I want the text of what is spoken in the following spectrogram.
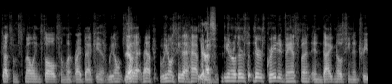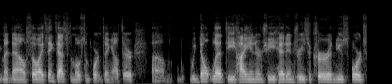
got some smelling salts, and went right back in. We don't see yep. that happen. We don't see that happen. Yes. You know, there's there's great advancement in diagnosing and treatment now. So I think that's the most important thing out there. Um, we don't let the high energy head injuries occur in youth sports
